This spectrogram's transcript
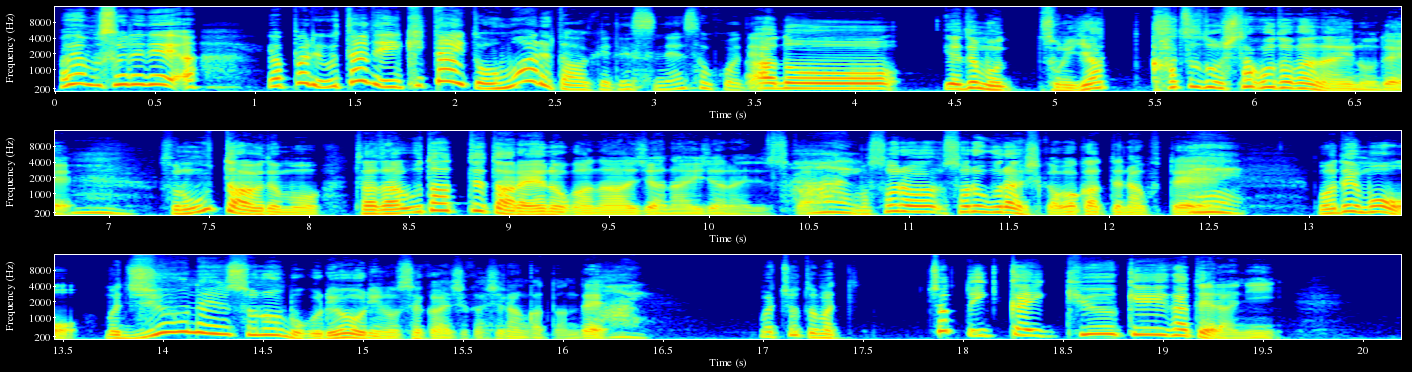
あでもそれであやっぱり歌で行きたいと思われたわけですねそこで。あのーいやでもそのや活動したことがないので、うん。その歌でもただ歌ってたらええのかなじゃないじゃないですか、はい。まあ、それはそれぐらいしか分かってなくて、ええ。まあ、でも、まあ、10年その僕料理の世界しか知らんかったんで、はい、まあ、ちょっとまあちょっと一回休憩がてらに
